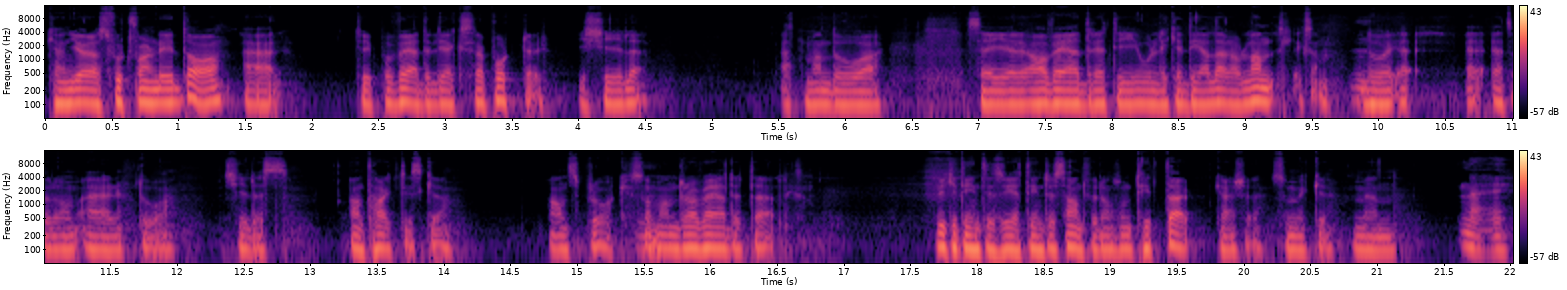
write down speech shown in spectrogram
kan göras fortfarande idag är typ på väderleksrapporter i Chile. Att man då säger ja, vädret i olika delar av landet. Liksom. Mm. Då är, ett av dem är då Chiles antarktiska anspråk, som Mm. man drar vädret där. Liksom. Vilket inte är så jätteintressant för de som tittar kanske så mycket, men Nej.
